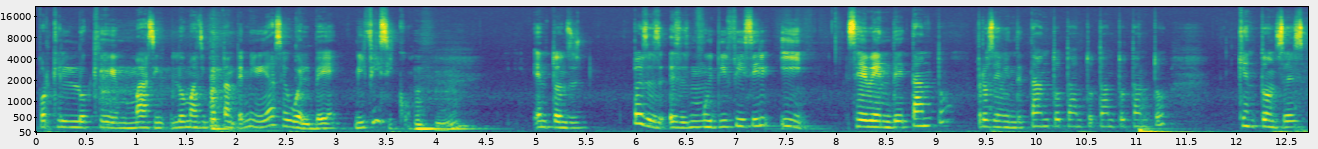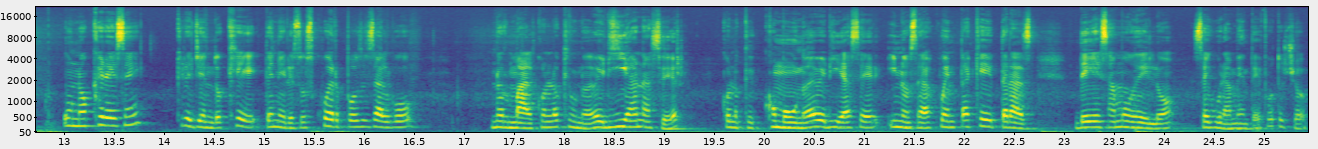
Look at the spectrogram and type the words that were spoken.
porque lo, que más, lo más importante en mi vida se vuelve mi físico. Entonces pues es, es muy difícil y se vende tanto, pero se vende tanto, tanto, tanto, tanto, que entonces uno crece creyendo que tener esos cuerpos es algo normal con lo que uno debería nacer, con lo que como uno debería ser y no se da cuenta que detrás de esa modelo seguramente de Photoshop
